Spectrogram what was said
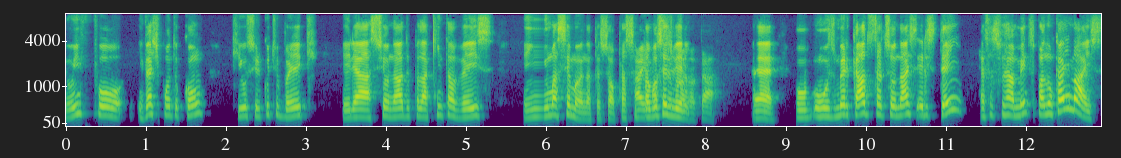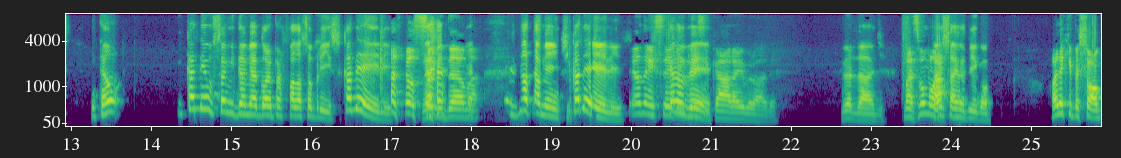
no infoinvest.com que o circuit break ele é acionado pela quinta vez em uma semana, pessoal, para vocês semana, verem. Tá. É, o, os mercados tradicionais, eles têm essas ferramentas para não cair mais. Então, e cadê o Samidama agora para falar sobre isso? Cadê ele? Cadê o Samidama? Né? Exatamente, cadê ele? Eu nem sei Quero quem ver. é esse cara aí, brother. Verdade. Mas vamos lá. Vai sair, Rodrigo. Olha aqui, pessoal.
